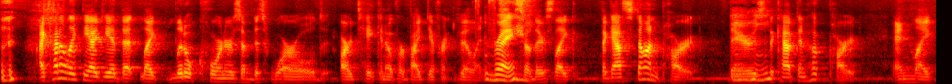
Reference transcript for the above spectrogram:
I kind of like the idea that like little corners of this world are taken over by different villains. Right. So there's like the Gaston part, there's mm-hmm. the Captain Hook part, and like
